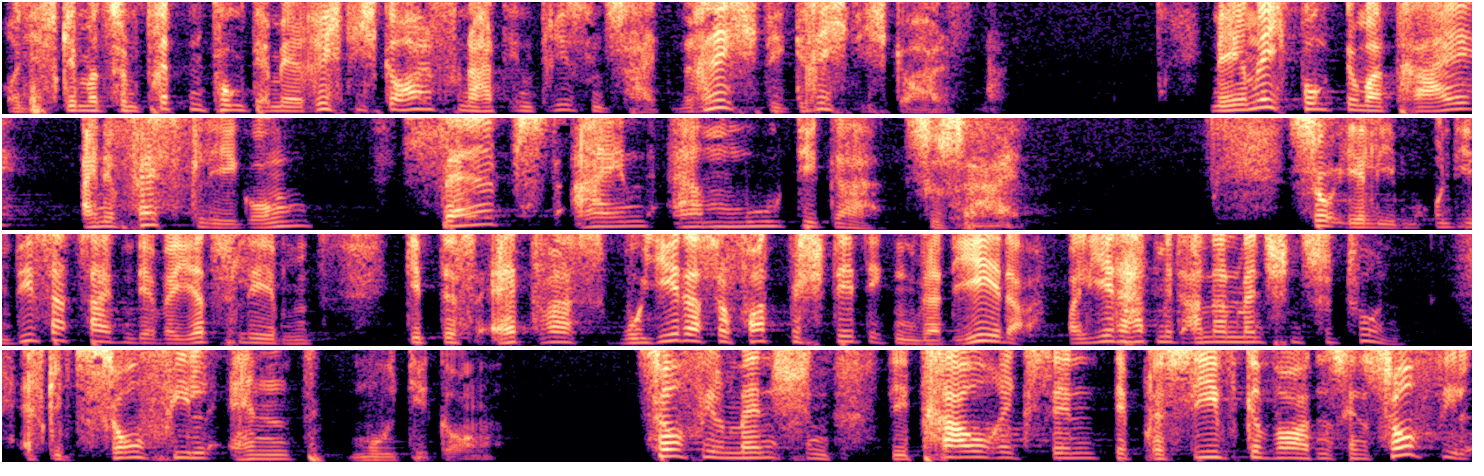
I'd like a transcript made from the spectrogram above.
Und jetzt gehen wir zum dritten Punkt, der mir richtig geholfen hat in Krisenzeiten. Richtig, richtig geholfen hat. Nämlich Punkt Nummer drei, eine Festlegung, selbst ein Ermutiger zu sein. So, ihr Lieben, und in dieser Zeit, in der wir jetzt leben, gibt es etwas, wo jeder sofort bestätigen wird. Jeder, weil jeder hat mit anderen Menschen zu tun. Es gibt so viel Entmutigung. So viele Menschen, die traurig sind, depressiv geworden sind, so viel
